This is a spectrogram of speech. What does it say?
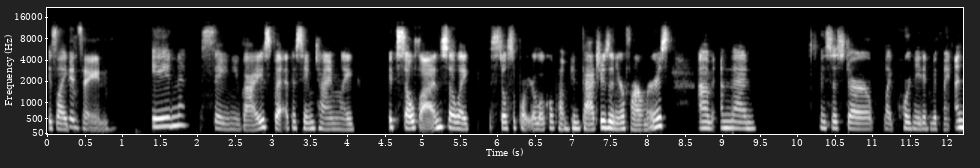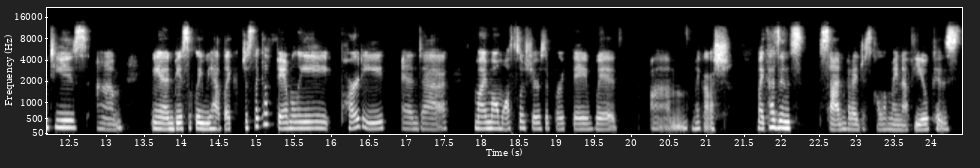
is like insane. Insane, you guys. But at the same time, like it's so fun. So like still support your local pumpkin patches and your farmers. Um, and then my sister like coordinated with my aunties. Um, and basically we had like just like a family party. And uh, my mom also shares a birthday with um, oh my gosh, my cousin's son, but I just call him my nephew because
